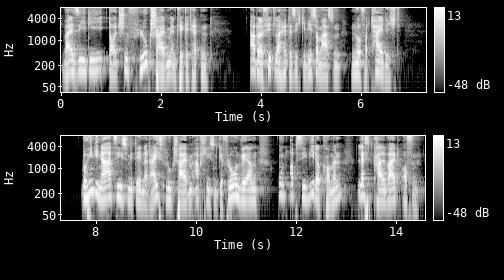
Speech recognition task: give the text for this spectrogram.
weil sie die deutschen Flugscheiben entwickelt hätten. Adolf Hitler hätte sich gewissermaßen nur verteidigt. Wohin die Nazis mit den Reichsflugscheiben abschließend geflohen wären und ob sie wiederkommen, lässt Kalweit offen.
